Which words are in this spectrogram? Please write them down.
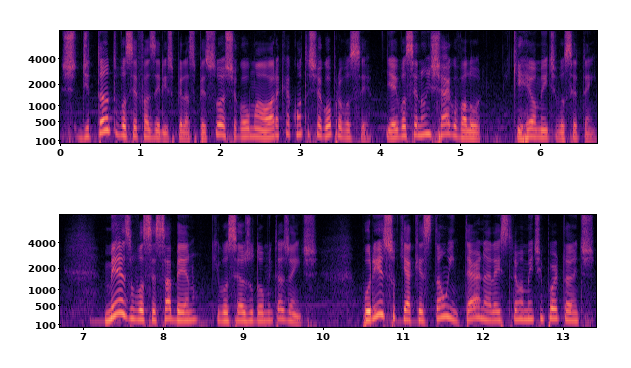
De tanto você fazer isso pelas pessoas, chegou uma hora que a conta chegou para você. E aí você não enxerga o valor que realmente você tem. Mesmo você sabendo que você ajudou muita gente. Por isso que a questão interna é extremamente importante.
